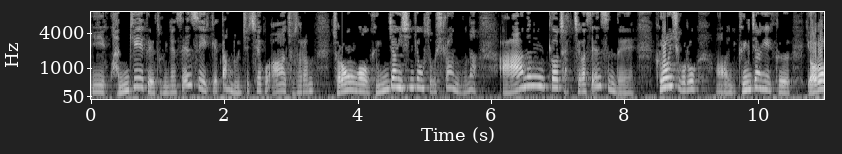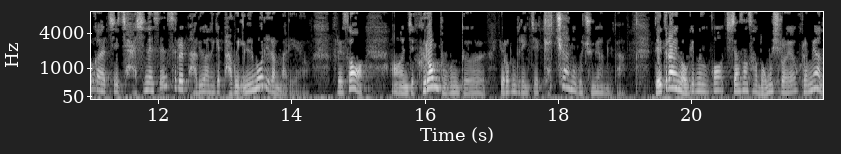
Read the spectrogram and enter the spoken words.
이 관계에 대해서 굉장히 센스 있게 딱 눈치채고 아 저 사람 저런 거 굉장히 신경 쓰고 싫어하는구나 아는 것 자체가 센스인데 그런 식으로 어, 굉장히 그 여러 가지 자신의 센스를 발휘하는 게 바로 일머리란 말이에요. 그래서 어, 이제 그런 부분들 여러분들이 이제 캐치하는 거 중요합니다. 데드라인 어기는 거 지장 상사가 너무 싫어요. 그러면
